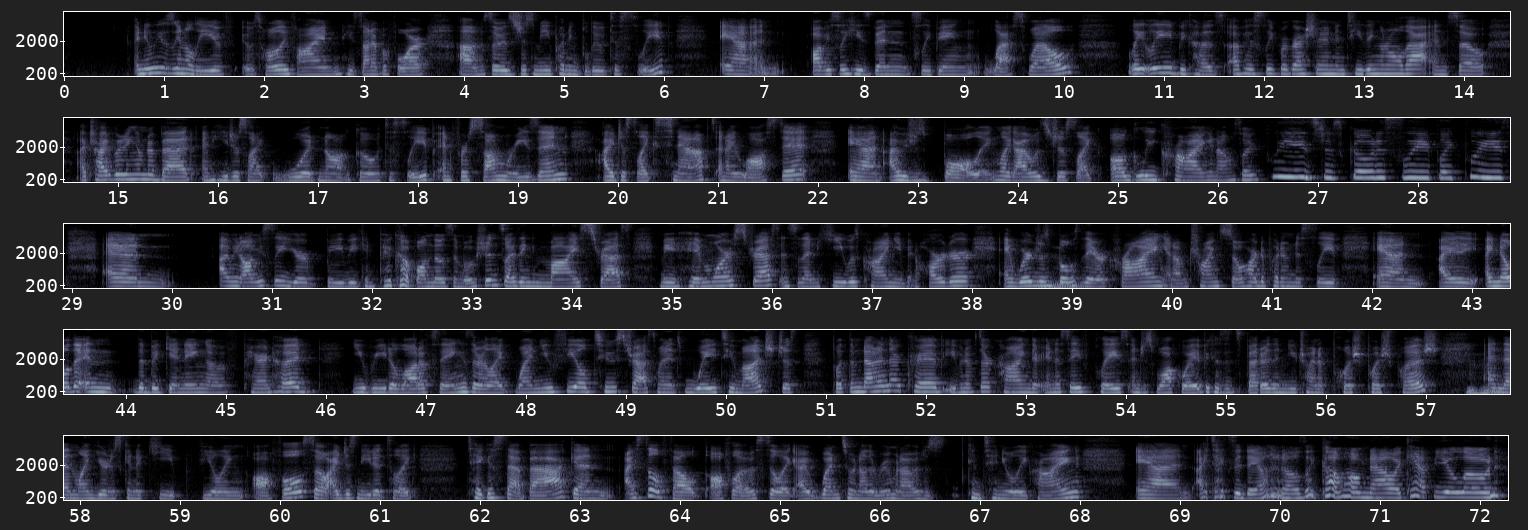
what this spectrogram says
I knew he was gonna leave. It was totally fine. He's done it before. Um, so it was just me putting Blue to sleep. And obviously, he's been sleeping less well lately because of his sleep regression and teething and all that. And so I tried putting him to bed and he just like would not go to sleep. And for some reason, I just like snapped and I lost it. And I was just bawling. Like, I was just like ugly crying. And I was like, please just go to sleep. Like, please. And I mean, obviously, your baby can pick up on those emotions. So I think my stress made him more stressed. And so then he was crying even harder. And we're just both mm-hmm. there crying. And I'm trying so hard to put him to sleep. And I, I know that in the beginning of parenthood, you read a lot of things that are like when you feel too stressed, when it's way too much, just put them down in their crib, even if they're crying, they're in a safe place and just walk away because it's better than you trying to push, push, push. Mm-hmm. And then like you're just gonna keep feeling awful. So I just needed to like take a step back and I still felt awful. I was still like, I went to another room and I was just continually crying. And I texted Dayon and I was like, come home now. I can't be alone.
